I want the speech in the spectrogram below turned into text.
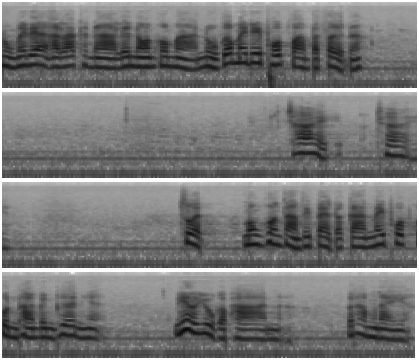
หนูไม่ได้อาราธนาและน้อมเข้ามา หนูก็ไม่ได้พบความประเสริฐนะ ใช่ ใช่ สวดมงคลสามสิบแปดประการ ไม่พบคนพานเป็นเพื่อนเนี่ยนี่เราอยู่กับพานน่ะแล้วทำไงอะ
